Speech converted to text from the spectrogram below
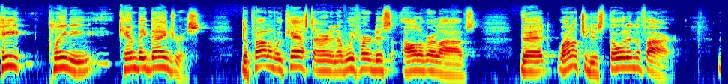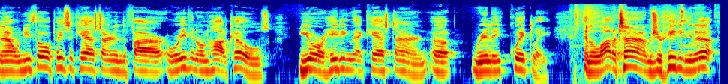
heat cleaning can be dangerous. The problem with cast iron, and we've heard this all of our lives, that why don't you just throw it in the fire? Now, when you throw a piece of cast iron in the fire or even on hot coals, you are heating that cast iron up really quickly. And a lot of times you're heating it up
